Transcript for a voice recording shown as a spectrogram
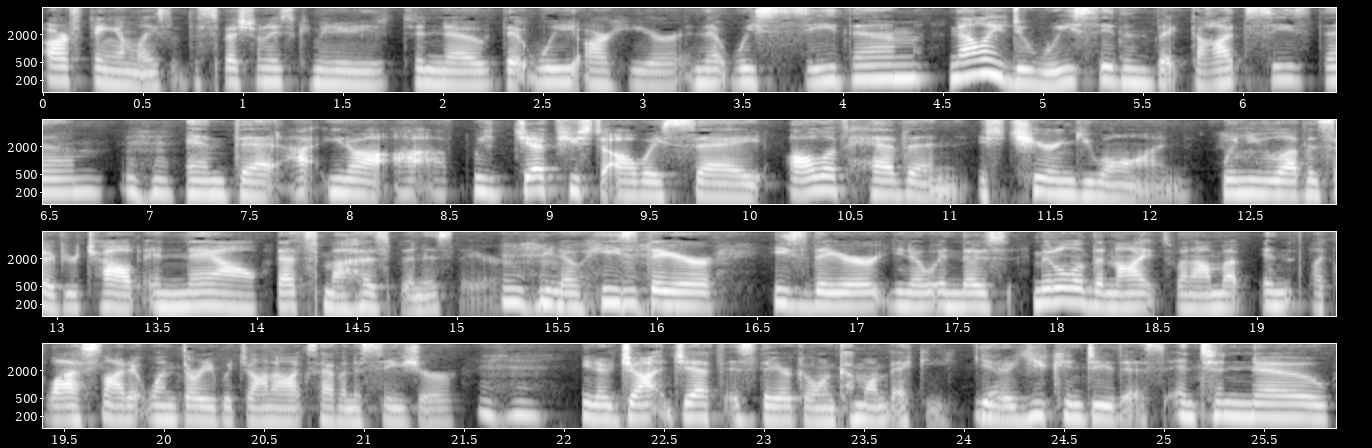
our families, the special needs community, to know that we are here and that we see them. Not only do we see them, but God sees them, and that I, you know, I, I- we Jeff used to always say, all of heaven is cheering you on when you love and serve your child. And now that's my husband is there. You mm-hmm. know, he's mm-hmm. there. He's there. You know, in those middle of the nights when I'm up in like last night at 1.30 with John Alex having a seizure. Mm-hmm. You know, John, Jeff is there going, "Come on, Becky. You know, you can do this." And to know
